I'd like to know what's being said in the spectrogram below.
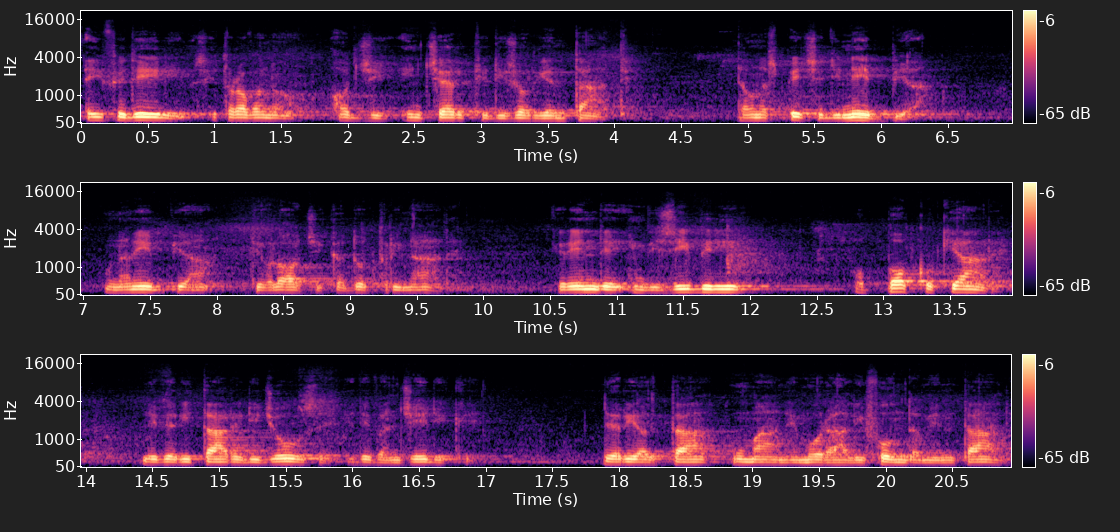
e i fedeli si trovano oggi incerti e disorientati da una specie di nebbia, una nebbia teologica, dottrinale, che rende invisibili o poco chiare le verità religiose ed evangeliche, le realtà umane e morali fondamentali,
